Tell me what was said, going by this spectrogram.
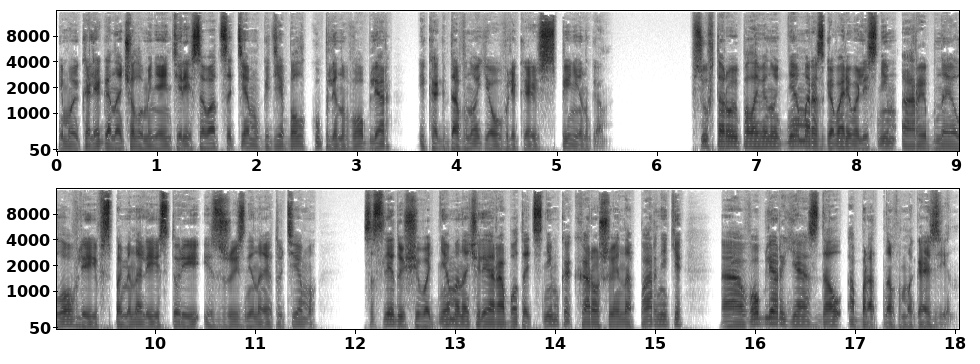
и мой коллега начал у меня интересоваться тем, где был куплен воблер и как давно я увлекаюсь спиннингом. Всю вторую половину дня мы разговаривали с ним о рыбной ловле и вспоминали истории из жизни на эту тему. Со следующего дня мы начали работать с ним как хорошие напарники, а воблер я сдал обратно в магазин.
